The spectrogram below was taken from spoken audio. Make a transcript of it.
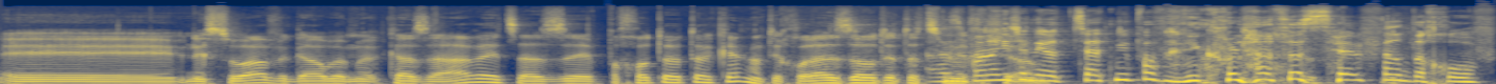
אה, נשואה וגר במרכז הארץ, אז אה, פחות או יותר כן, את יכולה לזהות את אז עצמך בוא נגיד שם. שאני יוצאת מפה ואני קונה את הספר דחוף.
